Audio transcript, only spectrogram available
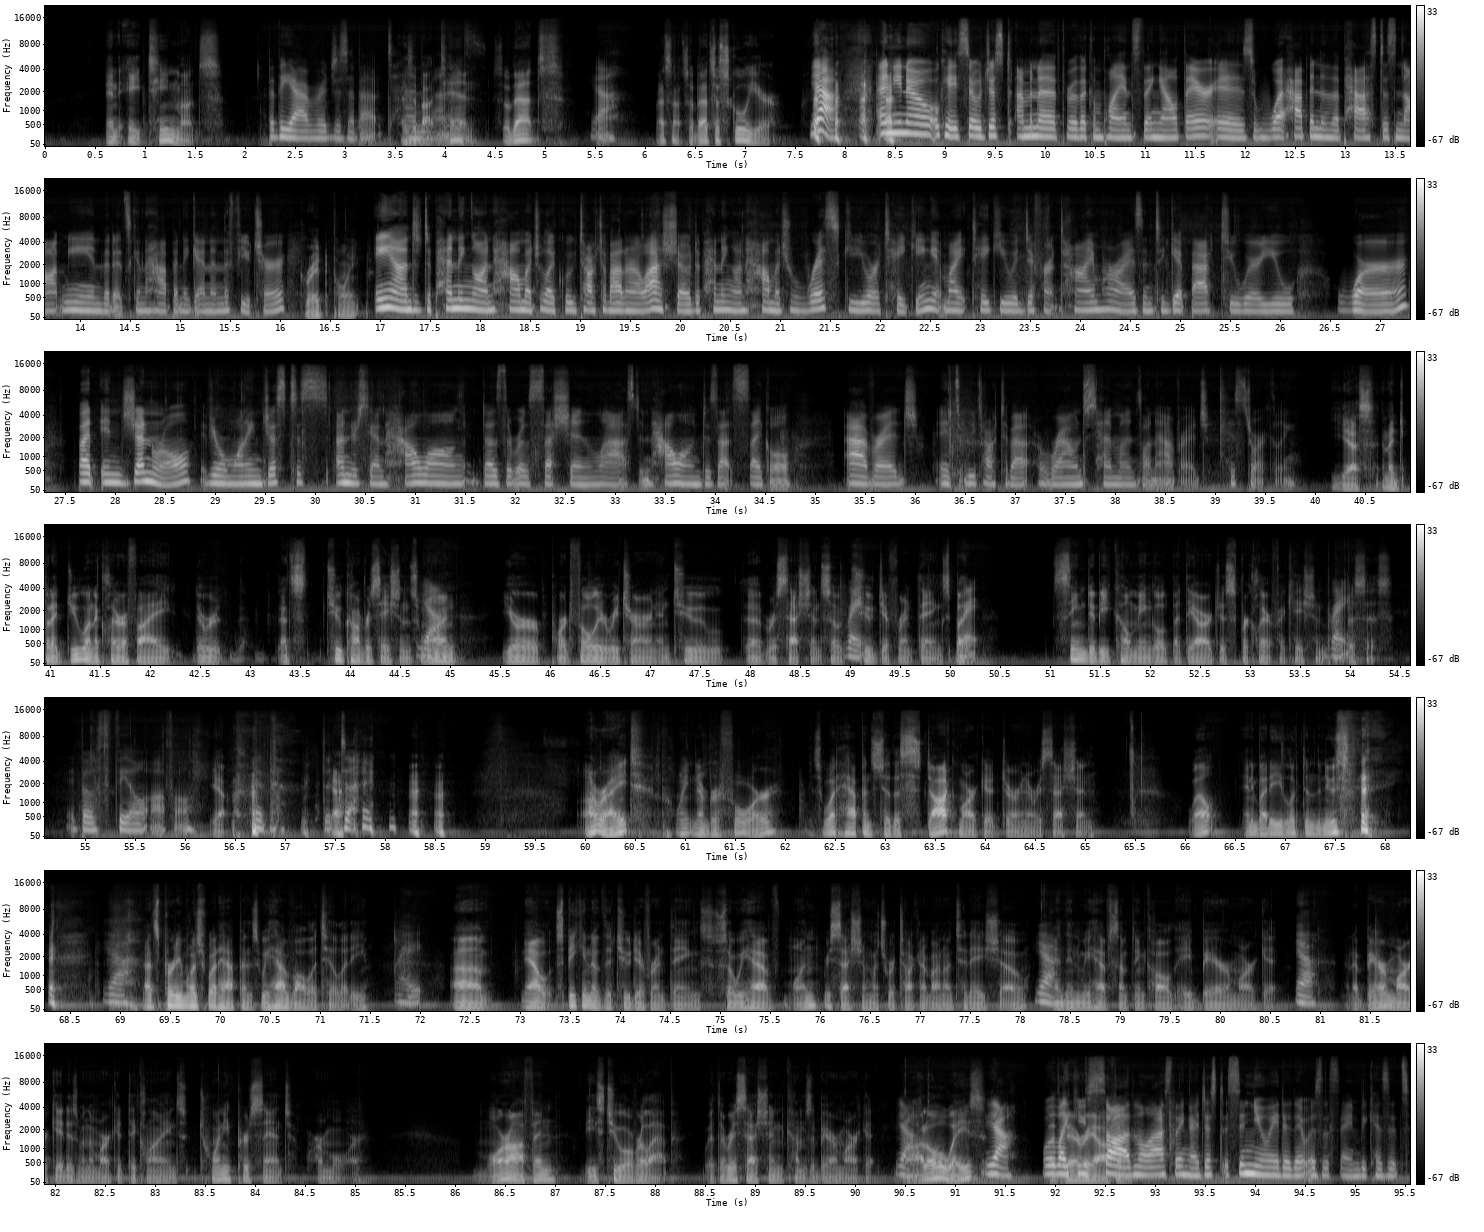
and 18 months. But the average is about 10. As about months. 10. So that's Yeah. that's not so bad. That's a school year. Yeah. and you know, okay, so just I'm going to throw the compliance thing out there is what happened in the past does not mean that it's going to happen again in the future. Great point. And depending on how much, like we talked about in our last show, depending on how much risk you are taking, it might take you a different time horizon to get back to where you were. But in general, if you're wanting just to understand how long does the recession last and how long does that cycle average, it's we talked about around 10 months on average historically. Yes, and I, but I do want to clarify there were that's two conversations. Yeah. One, your portfolio return, and two, the recession. So Right. two different things, but right. seem to be commingled, but they are just for clarification Right. purposes. They both feel awful Yeah. at the Yeah. time. All right. Point number four is what happens to the stock market during a recession. Well, anybody looked in the news? Yeah, That's pretty much what happens. We have volatility. right. Um, now, speaking of the two different things, so we have one recession, which we're talking about on today's show, Yeah. and then we have something called a bear market. Yeah. And a bear market is when the market declines 20% or more. More often, these two overlap. With a recession comes a bear market. Yeah. Not always. Yeah. Well, like you very saw often. in the last thing, I just insinuated it was the same because it's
